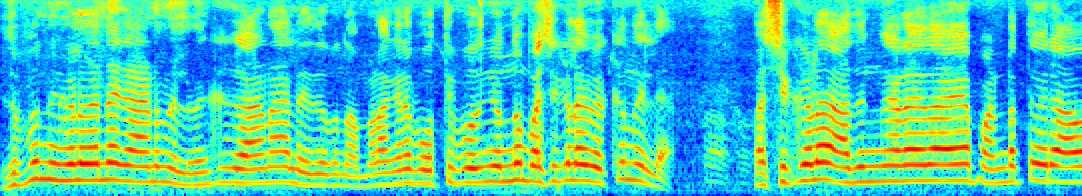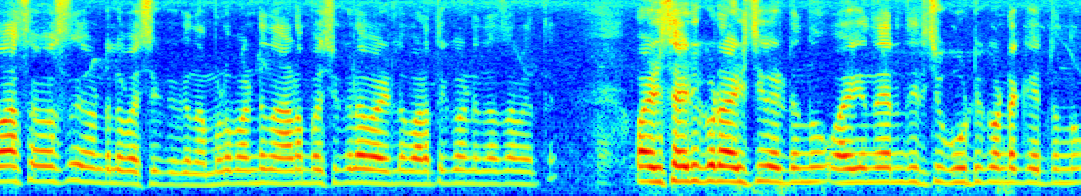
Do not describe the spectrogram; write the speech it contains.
ഇതിപ്പോൾ നിങ്ങൾ തന്നെ കാണുന്നില്ല. നിങ്ങൾക്ക് കാണാമല്ലോ. ഇതിപ്പോൾ നമ്മളങ്ങനെ പൊത്തി പൊതിഞ്ഞൊന്നും പശുക്കളെ വെക്കുന്നില്ല. പശുക്കൾ അതുങ്ങളുടേതായ പണ്ടത്തെ ഒരു ആവാസ വ്യവസ്ഥ ഉണ്ടല്ലോ പശുക്കൾക്ക്. നമ്മൾ പണ്ട് നാടൻ പശുക്കളെ വഴി വളർത്തിക്കൊണ്ടിരുന്ന സമയത്ത് വഴി സൈഡിൽ കൂടെ അഴിച്ചു കെട്ടുന്നു വൈകുന്നേരം തിരിച്ച് കൂട്ടിക്കൊണ്ടൊക്കെ എത്തുന്നു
